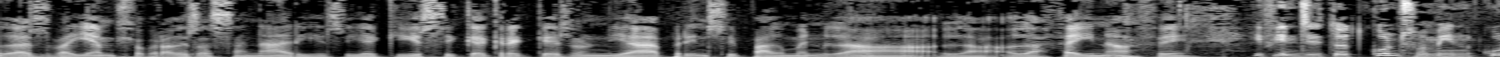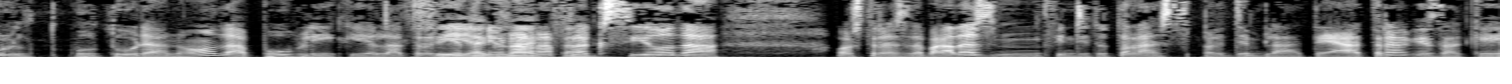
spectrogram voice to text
les veiem sobre els escenaris i aquí sí que crec que és on hi ha principalment la, la, la feina a fer. I fins i tot consumint cult cultura, no?, de públic. I l'altre Sí, dia tenia una exacte. reflexió de ostres, de vegades mm, fins i tot a les, per exemple, a teatre, que és el que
